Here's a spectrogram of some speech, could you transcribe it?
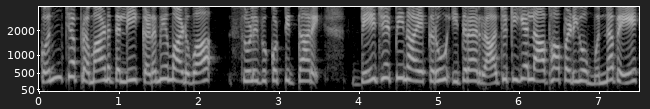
ಕೊಂಚ ಪ್ರಮಾಣದಲ್ಲಿ ಕಡಿಮೆ ಮಾಡುವ ಸುಳಿವು ಕೊಟ್ಟಿದ್ದಾರೆ. ಬಿಜೆಪಿ ನಾಯಕರು ಇದರ ರಾಜಕೀಯ ಲಾಭ ಪಡೆಯುವ ಮುನ್ನವೇ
